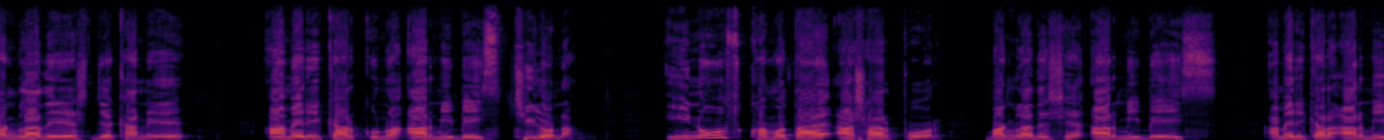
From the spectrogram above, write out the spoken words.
বাংলাদেশ যেখানে আমেরিকার কোনো আর্মি বেস ছিল না। ইনুস ক্ষমতায় আসার পর বাংলাদেশে আর্মি বেস, আমেরিকার আর্মি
